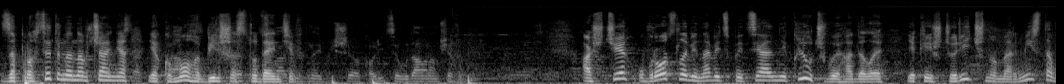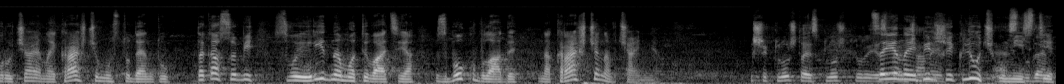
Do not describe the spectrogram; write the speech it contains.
запросити на навчання якомога більше студентів. А ще у Вроцлаві навіть спеціальний ключ вигадали, який щорічно мер міста вручає найкращому студенту. Така собі своєрідна мотивація з боку влади на краще навчання. Klucz to jest klucz, Це є найбільший ключ у місті.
